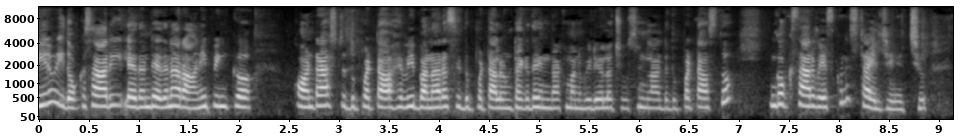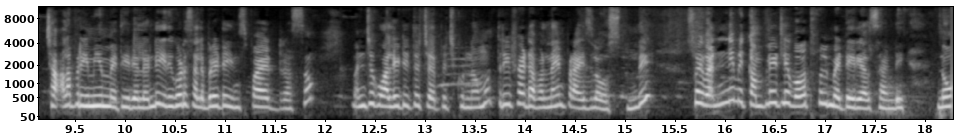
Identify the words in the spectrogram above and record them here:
మీరు ఇది ఒకసారి లేదంటే ఏదైనా rani pink contrast dupatta heavy Banarasi దుప్పట్టాలు ఉంటాయి కదా ఇందాక మన వీడియోలో చూసిన లాంటి దుప్పట్టాస్తో ఇంకొకసారి వేసుకుని స్టైల్ చేయొచ్చు. చాలా ప్రీమియం మెటీరియల్ అండి. ఇది కూడా సెలబ్రిటీ ఇన్స్పైర్డ్ డ్రెస్. మంచి క్వాలిటీతో చేపించుకున్నాము. త్రీ ఫైవ్ డబల్ నైన్ ప్రైస్లో వస్తుంది. సో ఇవన్నీ మీకు కంప్లీట్లీ వర్త్ఫుల్ మెటీరియల్స్ అండి. No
